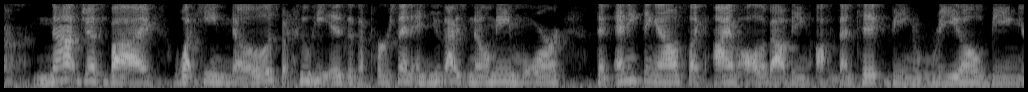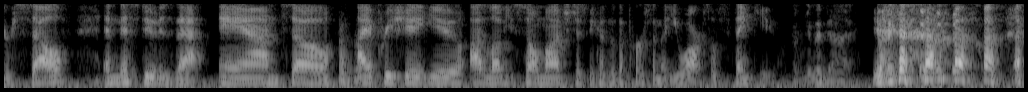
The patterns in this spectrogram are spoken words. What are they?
Ah. not just by what he knows, but who he is as a person. And you guys know me more than anything else. Like, I am all about being authentic, being real, being yourself. And this dude is that. And so I appreciate you. I love you so much just because of the person that you are. So thank you. I'm gonna die. Yeah.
